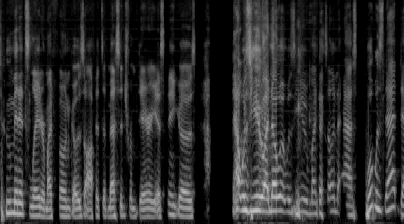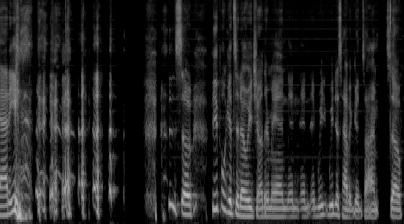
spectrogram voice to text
two minutes later, my phone goes off. It's a message from Darius, and he goes, that was you. I know it was you. My son asked, What was that, daddy? so people get to know each other, man, and, and, and, we, we just have a good time. So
